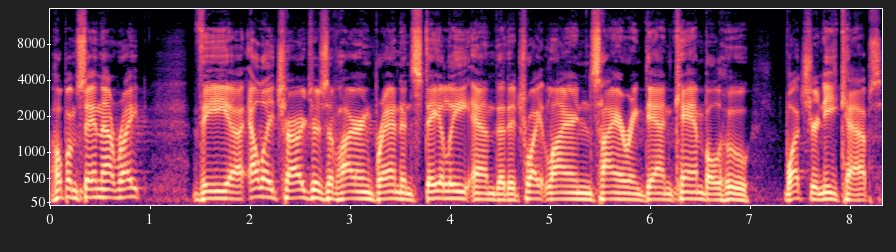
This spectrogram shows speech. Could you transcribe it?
I hope I'm saying that right. The uh, LA Chargers have hiring Brandon Staley, and the Detroit Lions hiring Dan Campbell, who, watch your kneecaps.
